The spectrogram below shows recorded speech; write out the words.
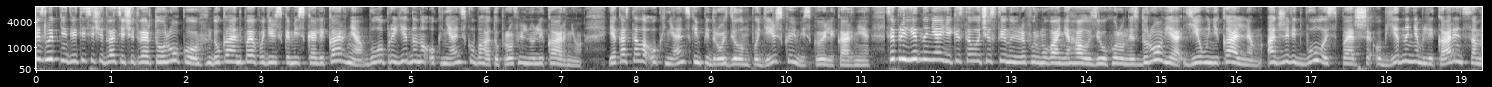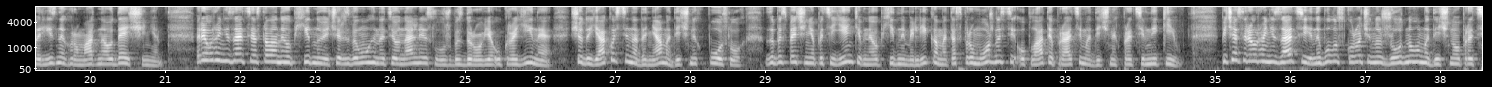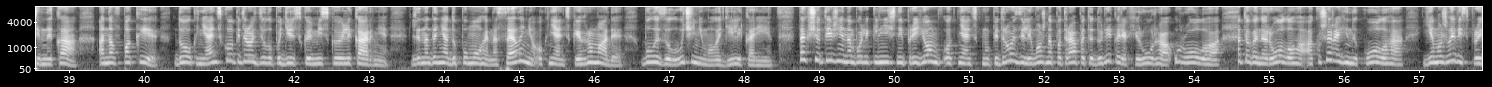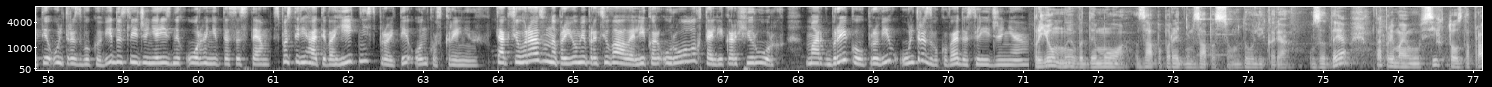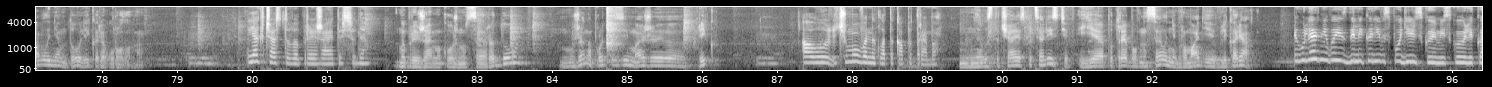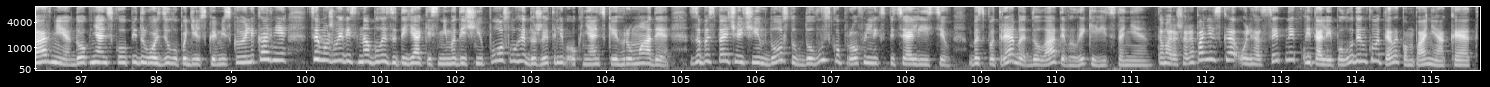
Ще з липня 2024 року до КНП Подільська міська лікарня було приєднано Окнянську багатопрофільну лікарню, яка стала Окнянським підрозділом Подільської міської лікарні. Це приєднання, яке стало частиною реформування галузі охорони здоров'я, є унікальним, адже відбулось перше об'єднанням лікарень саме різних громад на Одещині. Реорганізація стала необхідною через вимоги Національної служби здоров'я України щодо якості надання медичних послуг, забезпечення пацієнтів необхідними ліками та спроможності оплати праці медичних працівників. Під час реорганізації не було скорочено жодного медичного працівника, а навпаки, до Окнянського підрозділу Подільської міської лікарні для надання допомоги населенню Окнянської громади були залучені молоді лікарі. Так щотижня на поліклінічний прийом в Окнянському підрозділі можна потрапити до лікаря-хірурга, уролога, венеролога, акушера-гінеколога. Є можливість пройти ультразвукові дослідження різних органів та систем, спостерігати вагітність, пройти онкоскринінг. Так цього разу на прийомі працювали лікар-уролог та лікар-хірург. Марк Бриков провів ультразвукове дослідження. Прийом ми ведемо за попереднім записом до лікаря УЗД та приймаємо всіх, хто з направленням до лікаря-уролога. Як часто ви приїжджаєте сюди? Ми приїжджаємо кожну середу вже на протязі майже рік. А чому виникла така потреба? Не вистачає спеціалістів є потреба в населенні, в громаді, в лікарях. Регулярні виїзди лікарів з Подільської міської лікарні до Окнянського підрозділу Подільської міської лікарні це можливість наблизити якісні медичні послуги до жителів Окнянської громади, забезпечуючи їм доступ до вузькопрофільних спеціалістів без потреби долати великі відстані. Тамара Шарапанівська, Ольга Ситник, Віталій Полуденко, телекомпанія КЕТ.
